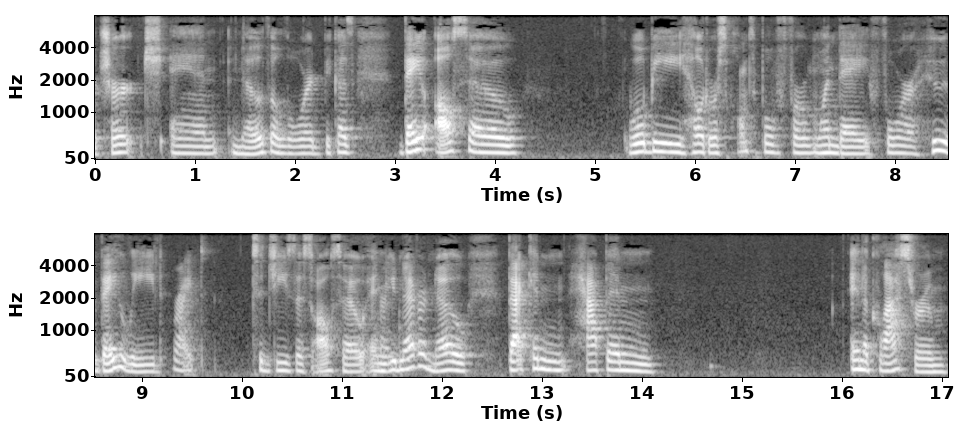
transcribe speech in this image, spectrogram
church and know the Lord because they also will be held responsible for one day for who they lead Right. to Jesus also. And you never know that can happen in a classroom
